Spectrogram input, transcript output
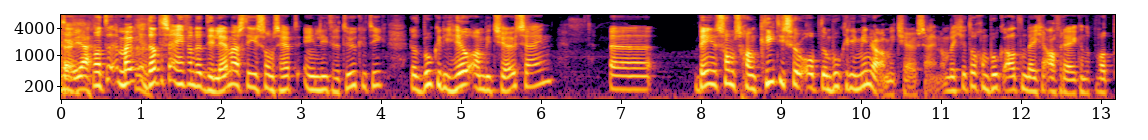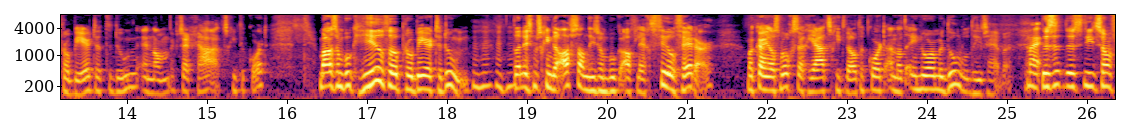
zeker, Want, ja. want maar Ja. dat is een van de dilemma's die je soms hebt in literatuurkritiek. Dat boeken die heel ambitieus zijn, eh, ben je soms gewoon kritischer op dan boeken die minder ambitieus zijn. Omdat je toch een boek altijd een beetje afrekent op wat probeert het te doen. En dan zeg je, ja, het schiet tekort. Maar als een boek heel veel probeert te doen, dan is misschien de afstand die zo'n boek aflegt veel verder. Maar kan je alsnog zeggen, ja, het schiet wel tekort aan dat enorme doel die ze hebben. Maar Dus, dus die, zo'n 5,7,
